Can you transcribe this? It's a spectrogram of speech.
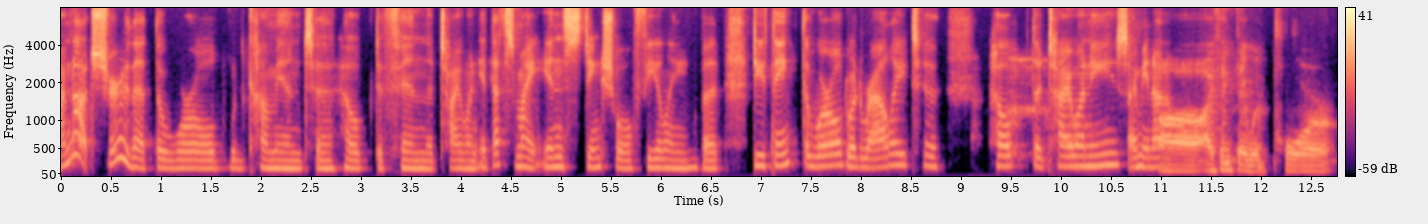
I'm not sure that the world would come in to help defend the Taiwan. That's my instinctual feeling. But do you think the world would rally to help the Taiwanese? I mean, I, uh, I think they would pour.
